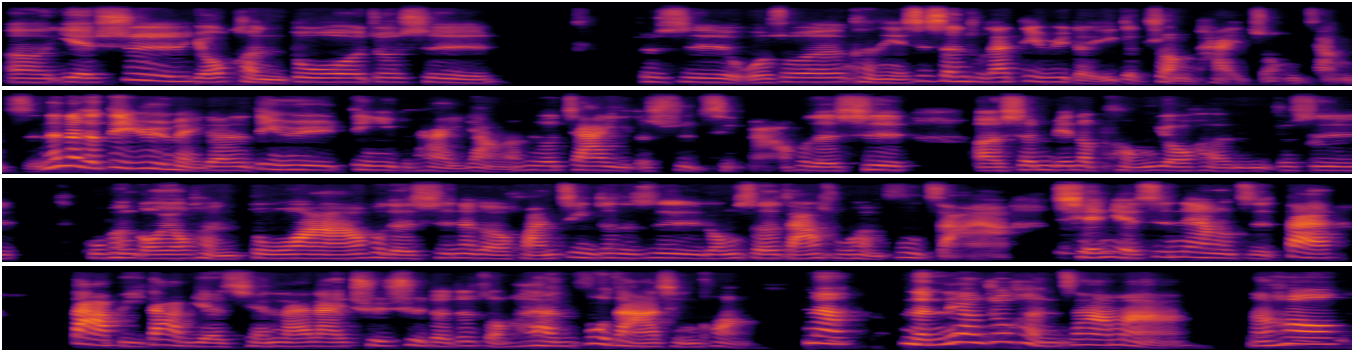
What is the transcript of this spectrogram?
呃，也是有很多就是。就是我说，可能也是身处在地狱的一个状态中，这样子。那那个地狱，每个人地狱定义不太一样了。比如说家里的事情啊，或者是呃身边的朋友很就是狐朋狗友很多啊，或者是那个环境真的是龙蛇杂处很复杂啊，钱也是那样子带大笔大笔的钱来来去去的这种很复杂的情况，那能量就很差嘛。然后，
